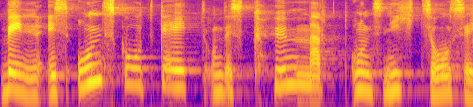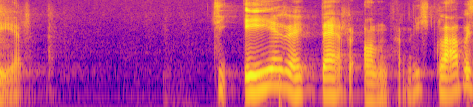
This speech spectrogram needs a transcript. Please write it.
wenn es uns gut geht und es kümmert uns nicht so sehr. Die Ehre der anderen. Ich glaube,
